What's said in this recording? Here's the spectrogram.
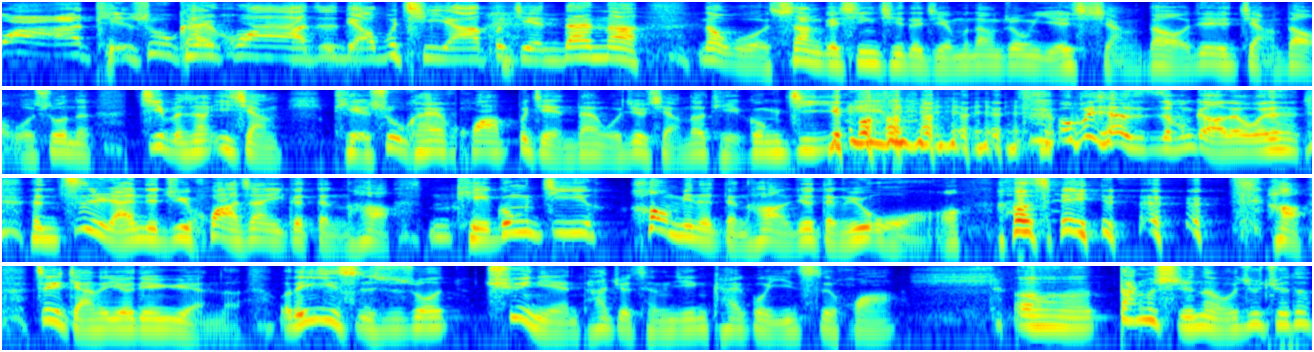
哇，铁树开花，这了不起啊，不简单呐。”那我上个星期的节目当中也想到，也讲到，我说呢，基本上一想铁树开花不简单，我就想到铁公鸡。我不晓得怎么搞的，我。很自然的去画上一个等号，铁公鸡后面的等号就等于我，所以 好，这讲的有点远了。我的意思是说，去年他就曾经开过一次花，呃，当时呢，我就觉得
